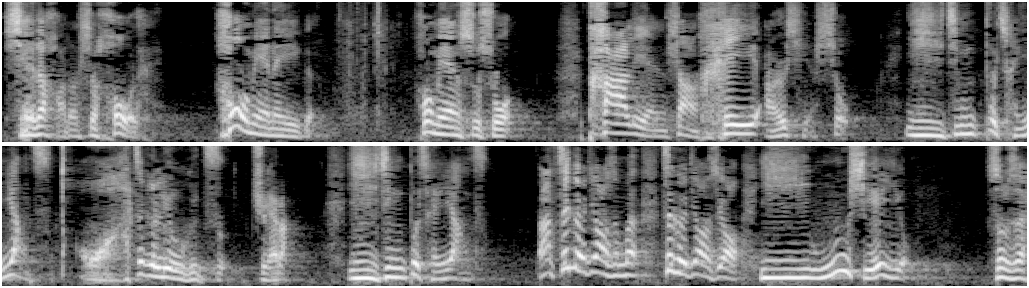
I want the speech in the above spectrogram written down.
写得好的是后来。后面那一个，后面是说他脸上黑而且瘦，已经不成样子。哇，这个六个字绝了，已经不成样子啊！这个叫什么？这个叫叫以无写有，是不是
